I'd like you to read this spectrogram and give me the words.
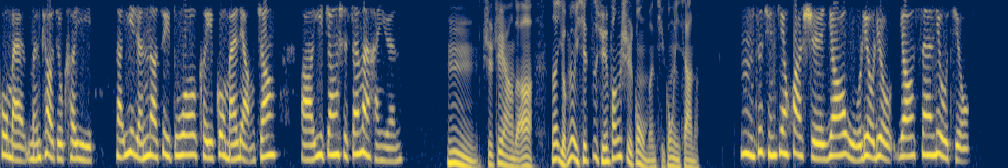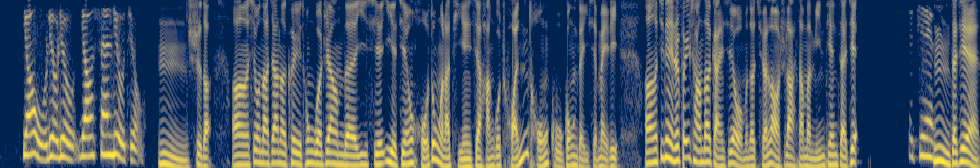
购买门票就可以。那一人呢，最多可以购买两张，啊，一张是三万韩元。嗯，是这样的啊。那有没有一些咨询方式供我们提供一下呢？嗯，咨询电话是幺五六六幺三六九，幺五六六幺三六九。嗯，是的，嗯，希望大家呢可以通过这样的一些夜间活动啊，来体验一下韩国传统故宫的一些魅力。嗯，今天也是非常的感谢我们的全老师啦，咱们明天再见。再见。嗯，再见。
